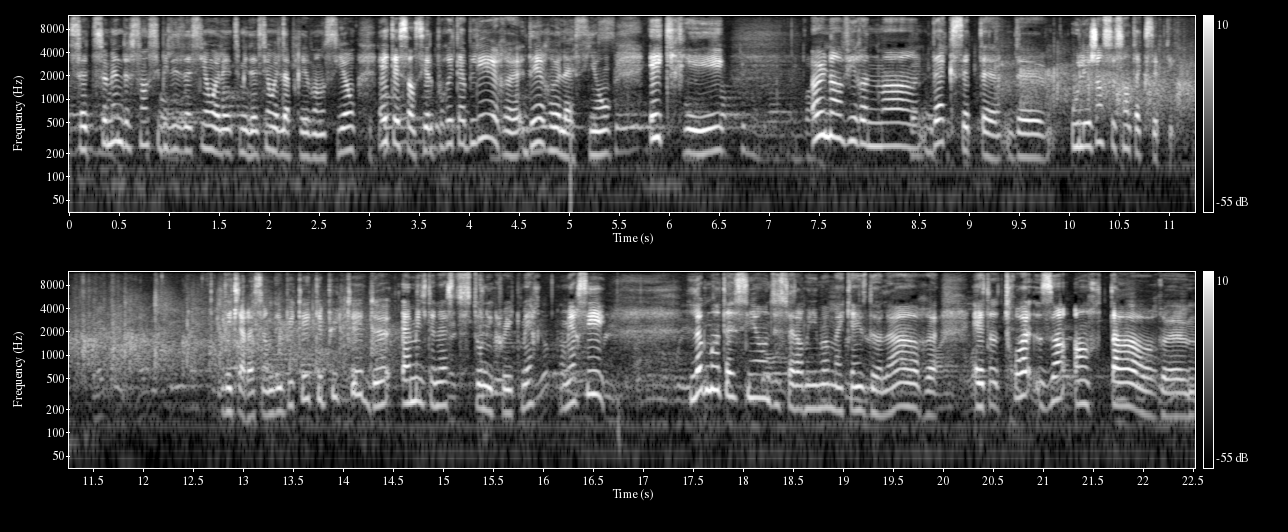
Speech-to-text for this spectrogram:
cette semaine de sensibilisation à l'intimidation et de la prévention est essentielle pour établir des relations et créer un environnement de, où les gens se sentent acceptés. Déclaration de député, député de Hamilton Est Stony Creek. Merci. L'augmentation du salaire minimum à 15 est trois ans en retard. Euh,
